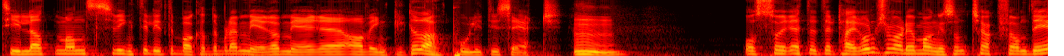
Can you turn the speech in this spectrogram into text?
Til at man svingte litt tilbake, at det ble mer og mer eh, av enkelte da, politisert. Mm. Og så rett etter terroren så var det jo mange som trakk fram det.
